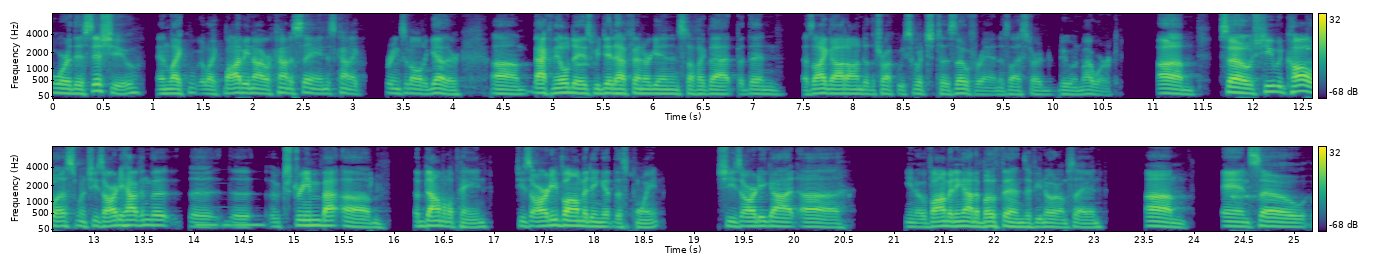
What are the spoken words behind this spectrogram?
for this issue. And like like Bobby and I were kind of saying, this kind of brings it all together. Um, back in the old days, we did have Phenergan and stuff like that, but then as I got onto the truck, we switched to Zofran as I started doing my work. Um, so she would call us when she's already having the the, the extreme um, abdominal pain. She's already vomiting at this point. She's already got uh, you know, vomiting out of both ends, if you know what I'm saying. Um, and so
